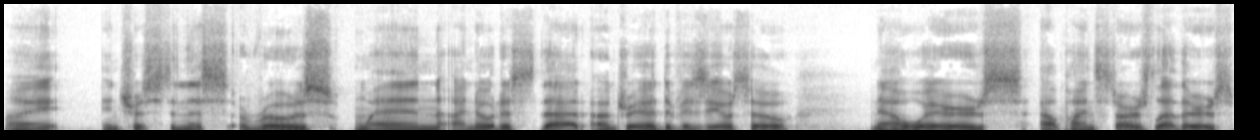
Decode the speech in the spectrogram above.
My interest in this arose when I noticed that Andrea Dovizioso now wears Alpine Stars leathers,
